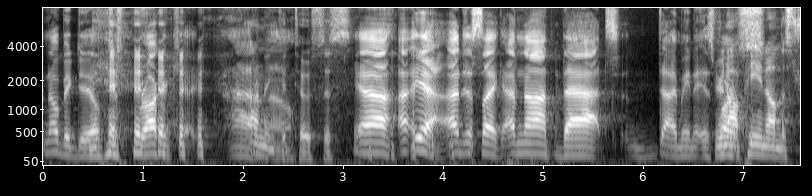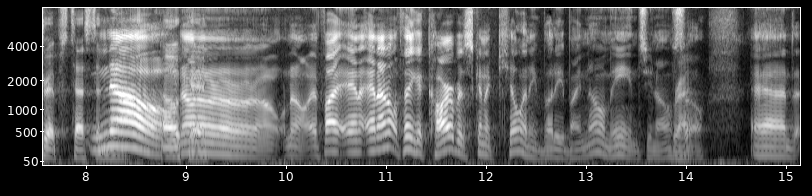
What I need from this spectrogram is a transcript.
No big deal. Just rock and kick. I I'm in ketosis. Yeah, I, yeah. I just like, I'm not that, I mean, as You're far not as, peeing on the strips testing. No, that. no, no, no, no, no, no. If I and, and I don't think a carb is going to kill anybody by no means, you know. Right. So, and uh,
